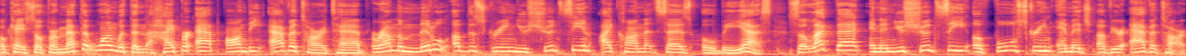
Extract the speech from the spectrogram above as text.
Okay, so for method one within the Hyper app on the avatar tab, around the middle of the screen, you should see an icon that says OBS. Select that and then you should see a full screen image of your avatar.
